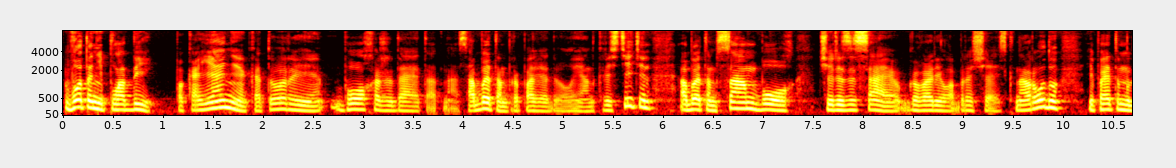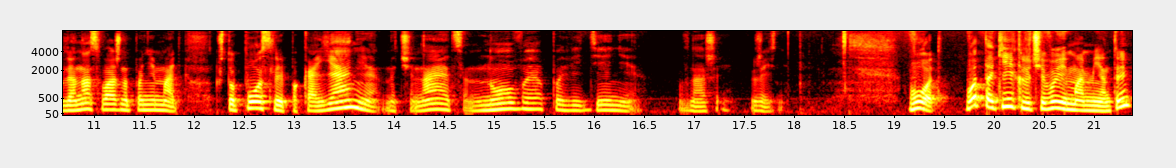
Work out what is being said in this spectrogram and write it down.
вот они плоды покаяния, которые Бог ожидает от нас. Об этом проповедовал Иоанн Креститель, об этом сам Бог через Исаию говорил, обращаясь к народу, и поэтому для нас важно понимать, что после покаяния начинается новое поведение в нашей жизни. Вот, вот такие ключевые моменты,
